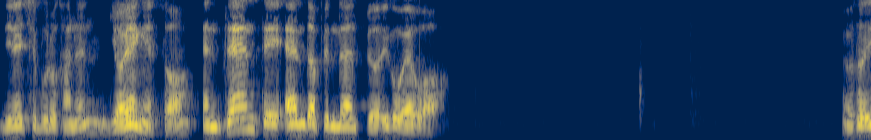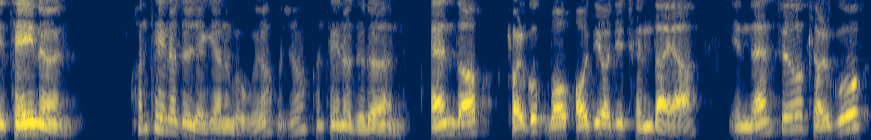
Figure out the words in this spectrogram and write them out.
니네 집으로 가는 여행에서 and then they end up in landfill 이거 외워 여기서 이 day는 컨테이너들 얘기하는 거고요 그죠 컨테이너들은 end up 결국 뭐 어디 어디 된다야 in landfill 결국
